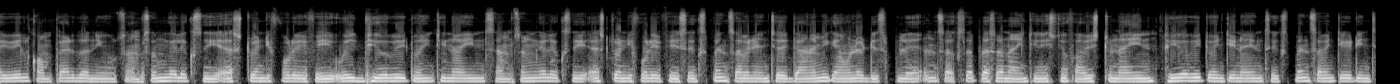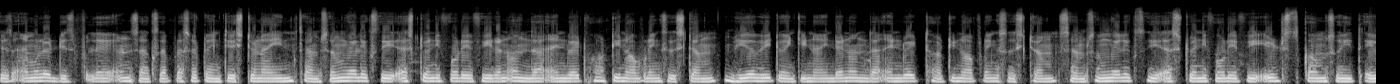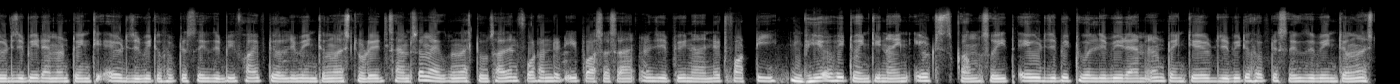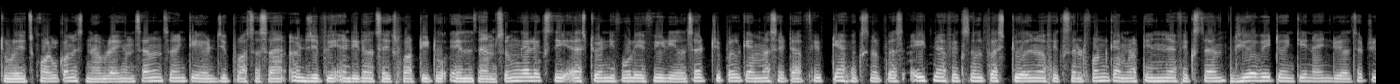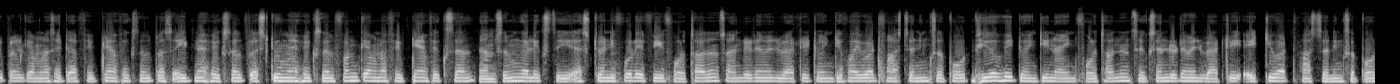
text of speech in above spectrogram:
I will compare the new Samsung Galaxy S24 FE with Vivo V29. Samsung Galaxy S24 FE 6.7 inches dynamic AMOLED display and success pressure 19 to 5 to 9. Vivo V29 6.78 inches AMOLED display and success pressure 20 to 9. Samsung Galaxy S24 FE run on the Android 14 operating system. Vivo V29 run on the Android 13 operating system. Samsung Galaxy S24 FE it comes with 8GB RAM and 28GB to 56GB 512GB internal storage. Samsung Exynos 2400E processor and GPU 940. Vivo V29 it comes with 8GB 12GB RAM and 28GB to 56GB internal storage. Qualcomm Snapdragon 778G processor and GPU Adreno 642L. Samsung Galaxy S24 FE real set triple camera setup 50 MP plus 8 MP plus 12 MP front camera 10 MP. Vivo V29 real set triple camera setup 50 MP plus 8 MP plus 2 MP front camera 50 MP. Samsung Galaxy S24 FE 4700 mAh battery 25 watt fast charging support. Vivo V29 4600 mAh battery 80 watt fast charging support.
